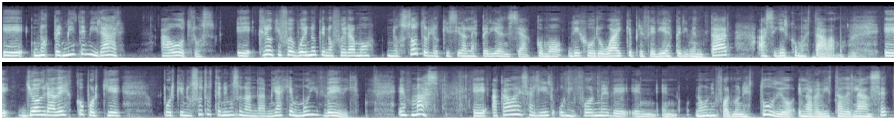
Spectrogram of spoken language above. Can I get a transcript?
eh, nos permite mirar a otros. Eh, creo que fue bueno que no fuéramos nosotros los que hicieran la experiencia, como dijo Uruguay que prefería experimentar a seguir como estábamos. yo agradezco porque porque nosotros tenemos un andamiaje muy débil. Es más, eh, acaba de salir un informe de, en, en, no un informe, un estudio en la revista The Lancet,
